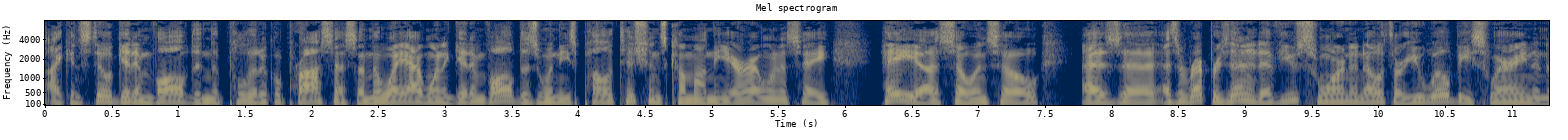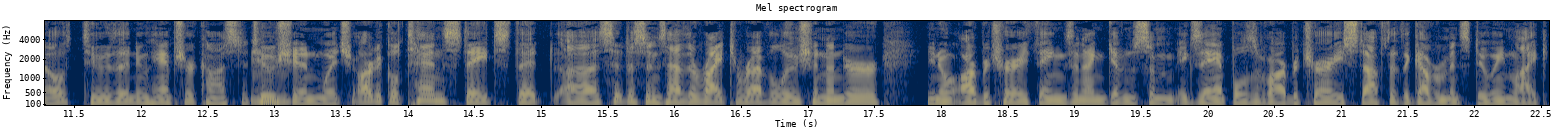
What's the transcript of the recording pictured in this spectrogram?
I can still get involved in the political process. And the way I want to get involved is when these politicians come on the air. I want to say, "Hey, so and so, as a, as a representative, you've sworn an oath, or you will be swearing an oath to the New Hampshire Constitution, mm-hmm. which Article 10 states that uh, citizens have the right to revolution under you know arbitrary things. And i can give them some examples of arbitrary stuff that the government's doing like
